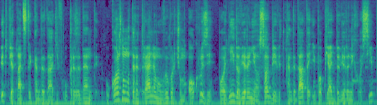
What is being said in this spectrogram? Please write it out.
від 15 кандидатів у президенти. У кожному територіальному виборчому окрузі по одній довіреній особі від кандидата і по 5 довірених осіб,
